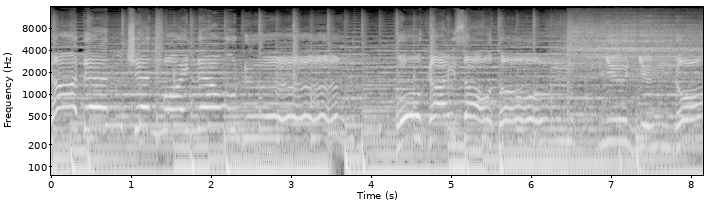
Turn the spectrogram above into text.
Đã đến trên mọi nẻo đường. Cô gái giao thông như những đóa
